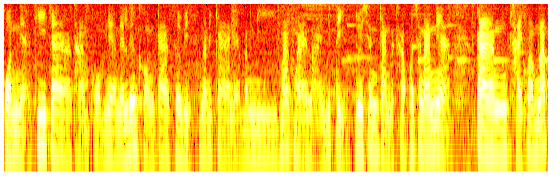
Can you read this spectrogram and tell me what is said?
คนเนี่ยที่จะถามผมเนี่ยในเรื่องของการเซอร์วิสนาฬิกาเนี่ยมันมีมากมายหลายมิติด้วยเช่นกันนะครับ เพราะฉะนั้นเนี่ยการไขความลับ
